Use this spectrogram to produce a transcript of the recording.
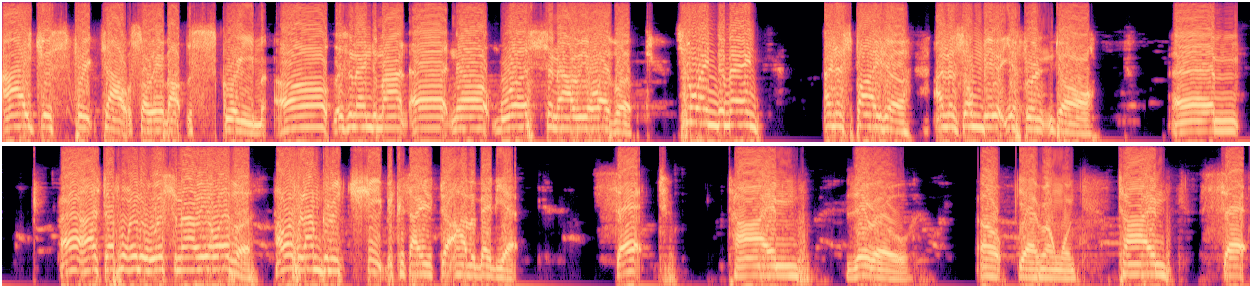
I just freaked out. Sorry about the scream. Oh, there's an Enderman. Uh, no, worst scenario ever. Two Endermen and a spider and a zombie at your front door. Um, uh, that's definitely the worst scenario ever. However, I'm gonna cheat because I don't have a bed yet. Set time zero. Oh, yeah, wrong one. Time set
